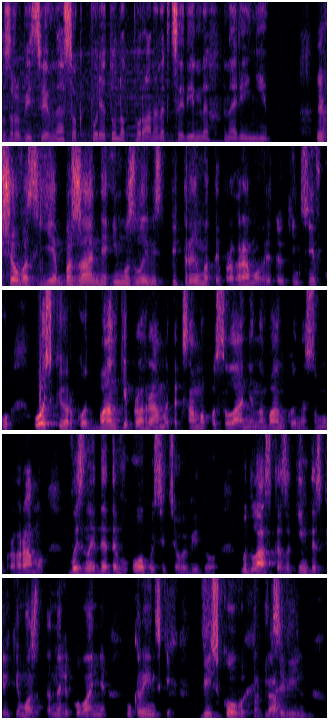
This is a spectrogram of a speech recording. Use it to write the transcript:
Зробіть свій внесок порятунок поранених цивільних на війні. Якщо у вас є бажання і можливість підтримати програму Врятуй кінцівку, ось QR-код банки програми, так само посилання на банку і на саму програму ви знайдете в описі цього відео. Будь ласка, закиньте скільки можете на лікування українських військових і цивільних.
